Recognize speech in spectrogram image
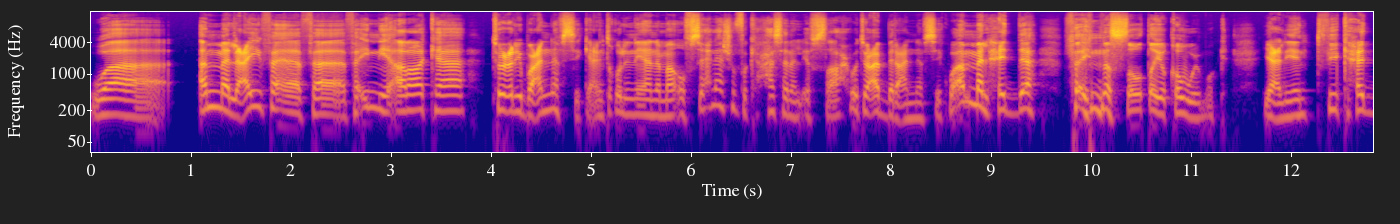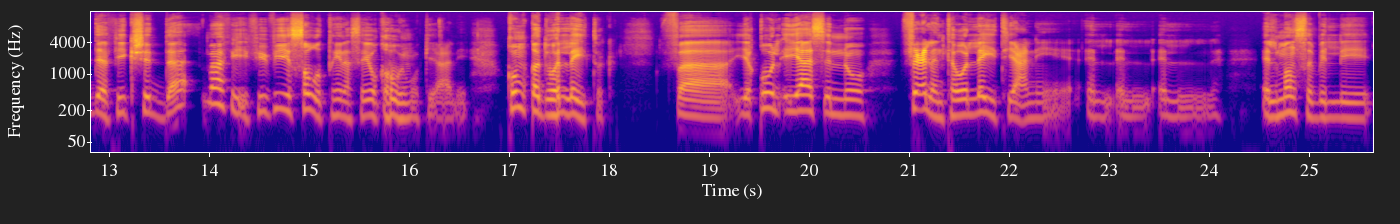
واما العي ف... ف... فإني أراك تعرب عن نفسك يعني تقول إني أنا ما أفصح لا اشوفك حسن الإفصاح وتعبر عن نفسك. وأما الحدة فإن الصوت يقومك يعني أنت فيك حدة فيك شدة ما في في في صوت هنا سيقومك يعني قم قد وليتك. فيقول إياس إنه فعلا توليت يعني ال ال ال المنصب اللي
